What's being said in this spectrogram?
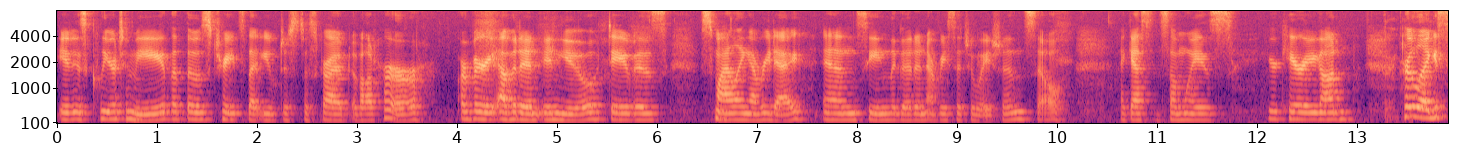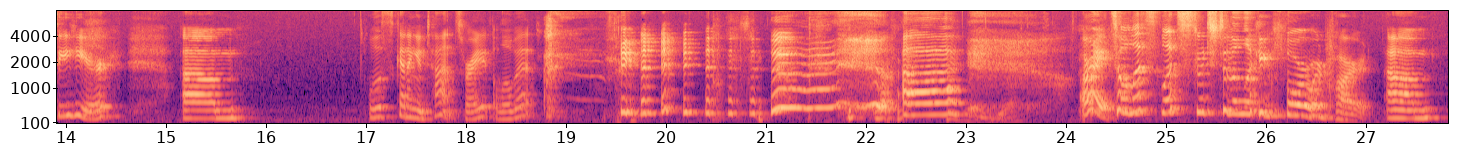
it is clear to me that those traits that you've just described about her are very evident in you. Dave is smiling every day and seeing the good in every situation. So I guess in some ways you're carrying on her legacy here. Um, well, this is getting intense, right? A little bit. uh, all right, so let's let's switch to the looking forward part. Um,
